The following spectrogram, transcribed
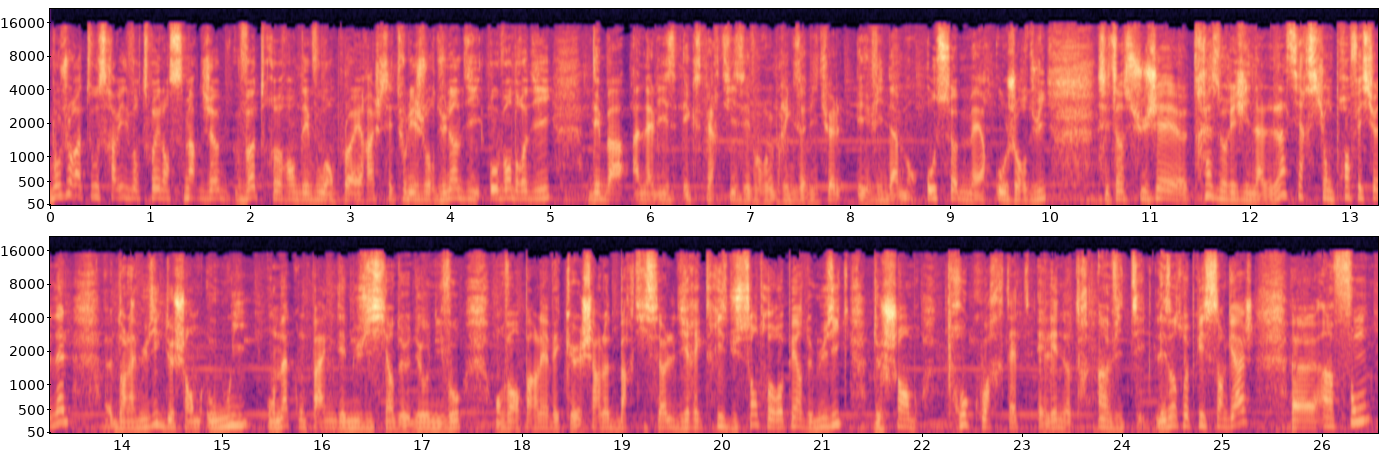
Bonjour à tous, ravi de vous retrouver dans Smart Job, votre rendez-vous emploi RH, c'est tous les jours du lundi au vendredi. Débat, analyse, expertise et vos rubriques habituelles évidemment. Au sommaire aujourd'hui, c'est un sujet euh, très original, l'insertion professionnelle euh, dans la musique de chambre. Oui, on accompagne des musiciens de, haut niveau. On va en parler avec euh, Charlotte Bartissol, directrice du Centre européen de musique de chambre Pro Quartet. Elle est notre invitée. Les entreprises s'engagent, un fonds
